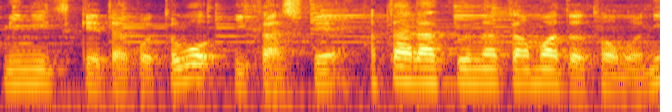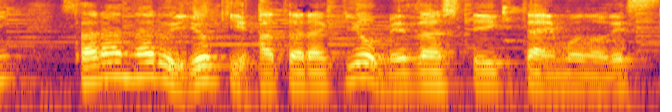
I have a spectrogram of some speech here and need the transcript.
身につけたことを生かして働く仲間と共にさらなる良き働きを目指していきたいものです。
